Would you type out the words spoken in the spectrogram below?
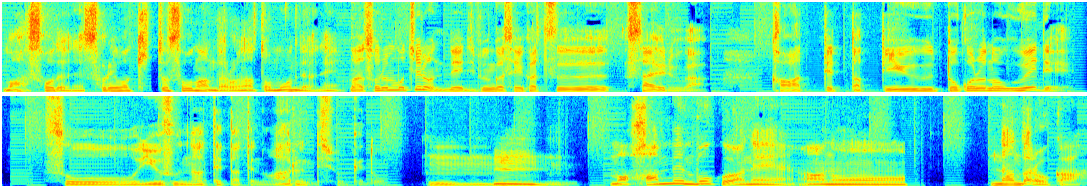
まあそうだよね。それはきっとそうなんだろうなと思うんだよね。まあそれもちろんね自分が生活スタイルが変わってったっていうところの上でそういう風になってったっていうのはあるんでしょうけど。うん。うん。まあ反面僕はねあのーなんだろうか。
